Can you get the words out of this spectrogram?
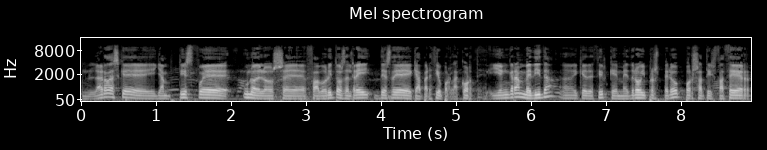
La verdad es que Jean-Baptiste fue uno de los eh, favoritos del rey desde que apareció por la corte. Y en gran medida, hay que decir que medró y prosperó por satisfacer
